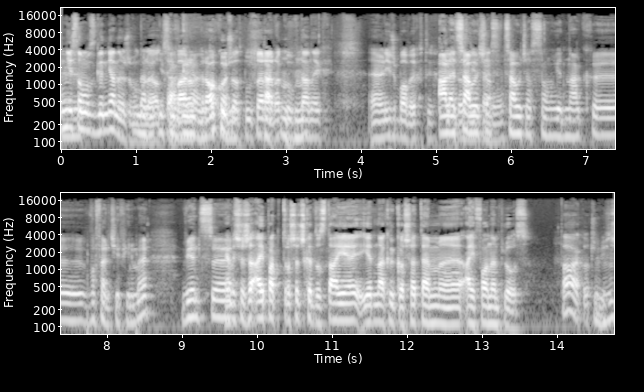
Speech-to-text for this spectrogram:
e, Nie są uwzględniane już w ogóle od uwzględniane, roku, dokładnie. czy od półtora Tak, roku mhm. w danych e, liczbowych tych Ale tych cały czas, cały czas są jednak e, w ofercie firmy, więc... e, Ja myślę, że iPad troszeczkę dostaje jednak rykoszetem e, iPhone'em Plus. Tak, oczywiście. Mhm.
